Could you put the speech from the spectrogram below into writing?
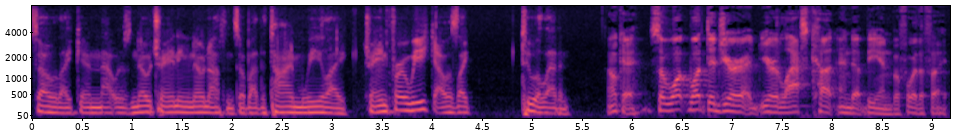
So like, and that was no training, no nothing. So by the time we like trained for a week, I was like 211. Okay. So what what did your your last cut end up being before the fight?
